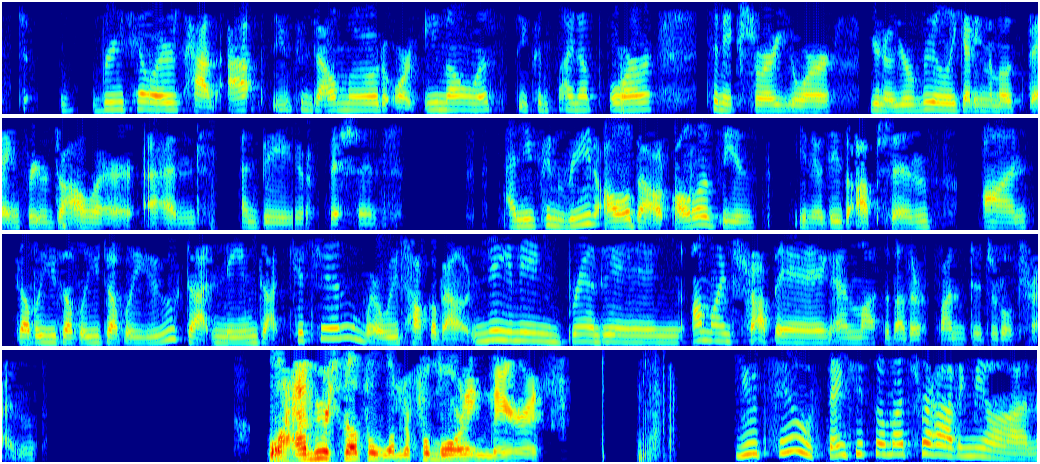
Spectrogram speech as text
retailers have apps you can download or email lists you can sign up for to make sure you're, you know, you're really getting the most bang for your dollar and and being efficient. And you can read all about all of these, you know, these options on www.name.kitchen where we talk about naming, branding, online shopping, and lots of other fun digital trends. Well, have yourself a wonderful morning, Maris. You too. Thank you so much for having me on.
